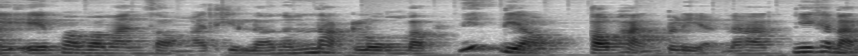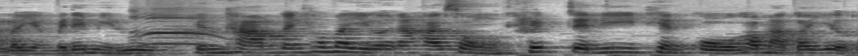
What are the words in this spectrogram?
IF มาประมาณ 2 อาทิตย์แล้วน้ำหนักลงแบบนิดเดียวเผาผลาญเปลี่ยนนะคะนี่ขนาดเรายังไม่ได้มีลูกเป็นถามกันเข้ามาเยอะนะคะ ส่งคลิปเจนนี่เทียนโพเข้ามาก็เยอะ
